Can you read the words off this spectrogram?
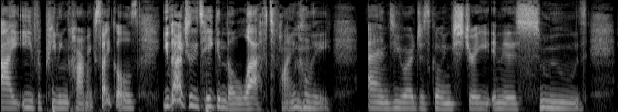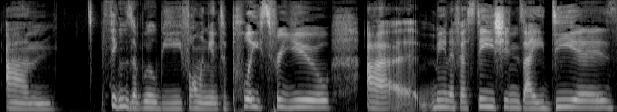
i.e., repeating karmic cycles, you've actually taken the left finally, and you are just going straight, and it is smooth. Um, things that will be falling into place for you, uh, manifestations, ideas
